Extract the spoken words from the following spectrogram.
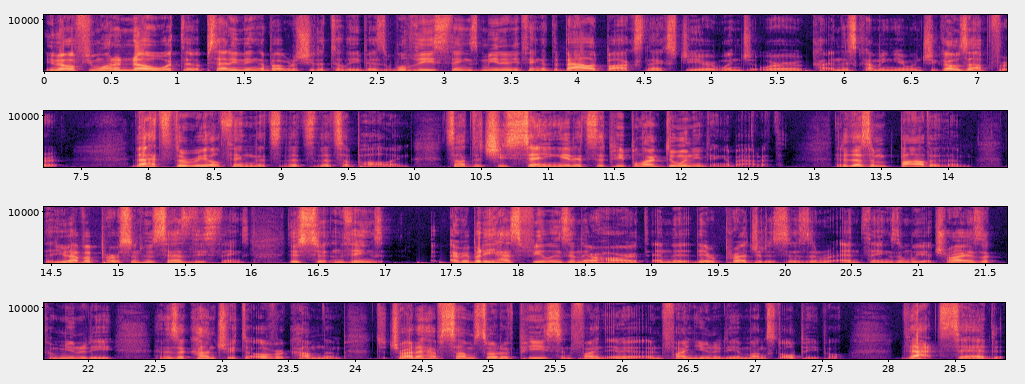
You know, if you want to know what the upsetting thing about Rashida Tlaib is, will these things mean anything at the ballot box next year when or in this coming year when she goes up for it? That's the real thing that's that's that's appalling. It's not that she's saying it; it's that people aren't doing anything about it. That it doesn't bother them. That you have a person who says these things. There's certain things everybody has feelings in their heart and the, their prejudices and, and things, and we try as a community and as a country to overcome them, to try to have some sort of peace and find and find unity amongst all people. That said,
